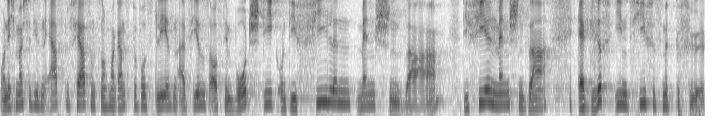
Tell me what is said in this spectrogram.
und ich möchte diesen ersten Vers uns nochmal ganz bewusst lesen, als Jesus aus dem Boot stieg und die vielen Menschen sah, die vielen Menschen sah, ergriff ihn tiefes Mitgefühl.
